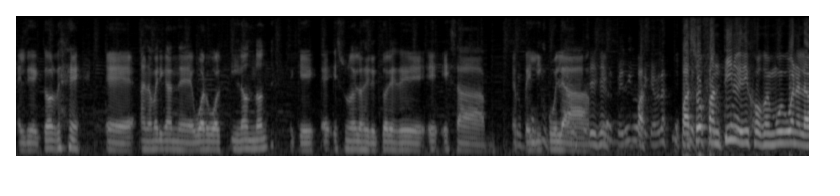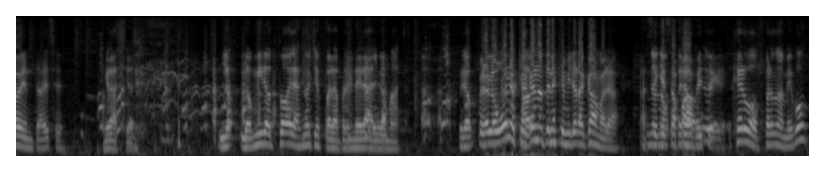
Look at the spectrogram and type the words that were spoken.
el director de eh, An American eh, Werewolf in London, que es uno de los directores de eh, esa Pero película. Sí, sí. La película Pas- que hablaste. Pasó Fantino y dijo que es muy buena la venta ese. Gracias. Lo, lo miro todas las noches para aprender algo más. Pero, Pero lo bueno es que acá no tenés que mirar a cámara. Así no, que no, zafás, pero, viste. eh, Gerbo, perdóname, vos,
